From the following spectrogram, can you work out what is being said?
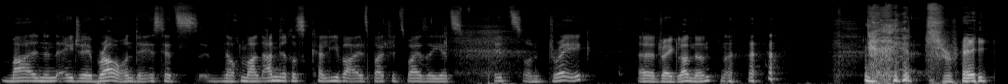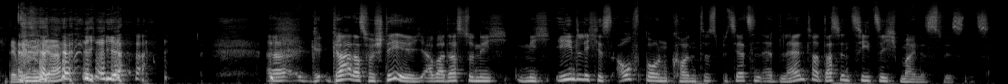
mal einen AJ Brown, der ist jetzt noch mal ein anderes Kaliber als beispielsweise jetzt Pitts und Drake. Äh, Drake London. Drake, der Musiker? ja. Äh, klar, das verstehe ich, aber dass du nicht, nicht ähnliches aufbauen konntest bis jetzt in Atlanta, das entzieht sich meines Wissens.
